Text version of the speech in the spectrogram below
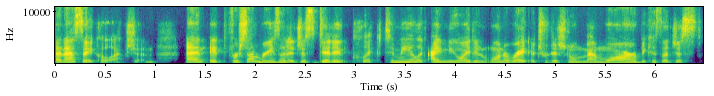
an essay collection? And it for some reason it just didn't click to me. Like I knew I didn't want to write a traditional memoir because that just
